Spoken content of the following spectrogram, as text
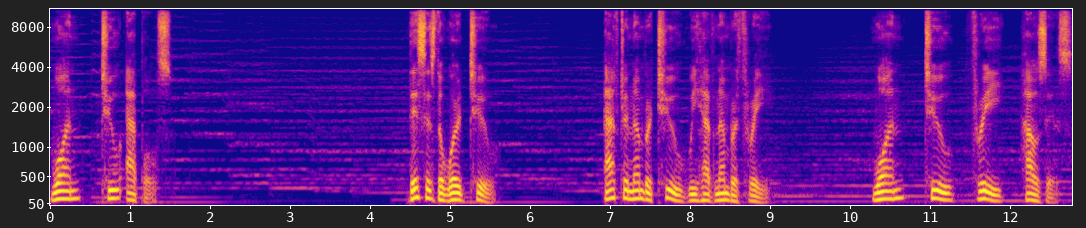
1, 2 apples. This is the word 2. After number 2 we have number 3. 1, 2, 3, houses.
